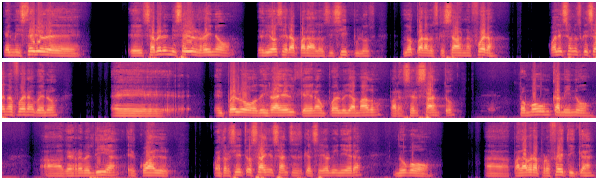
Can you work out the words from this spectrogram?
que el misterio de, saber el misterio del reino de Dios era para los discípulos, no para los que estaban afuera. ¿Cuáles son los que están afuera? Bueno, eh, el pueblo de Israel, que era un pueblo llamado para ser santo, tomó un camino ah, de rebeldía, el cual 400 años antes de que el Señor viniera, no hubo ah, palabra profética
